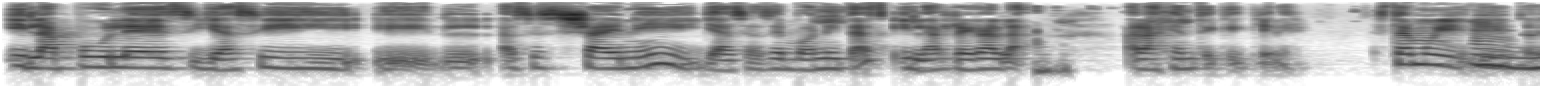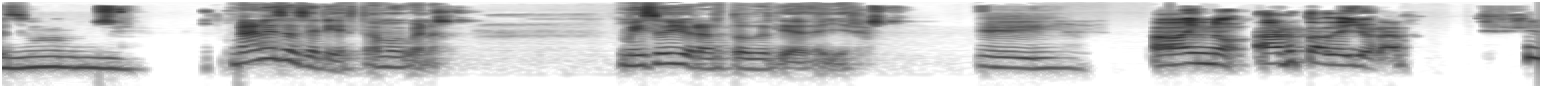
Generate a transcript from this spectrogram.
y la pules y así y haces shiny y ya se hacen bonitas y las regala a la gente que quiere. Está muy lindo eso. Vean esa serie, está muy buena. Me hizo llorar todo el día de ayer. Ay, no, harta de llorar.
